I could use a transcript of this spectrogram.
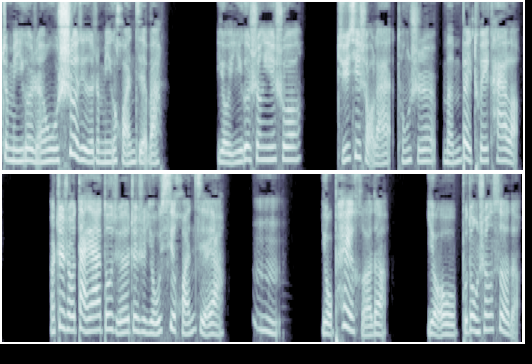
这么一个人物设计的这么一个环节吧。有一个声音说。举起手来，同时门被推开了，而这时候大家都觉得这是游戏环节呀。嗯，有配合的，有不动声色的，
